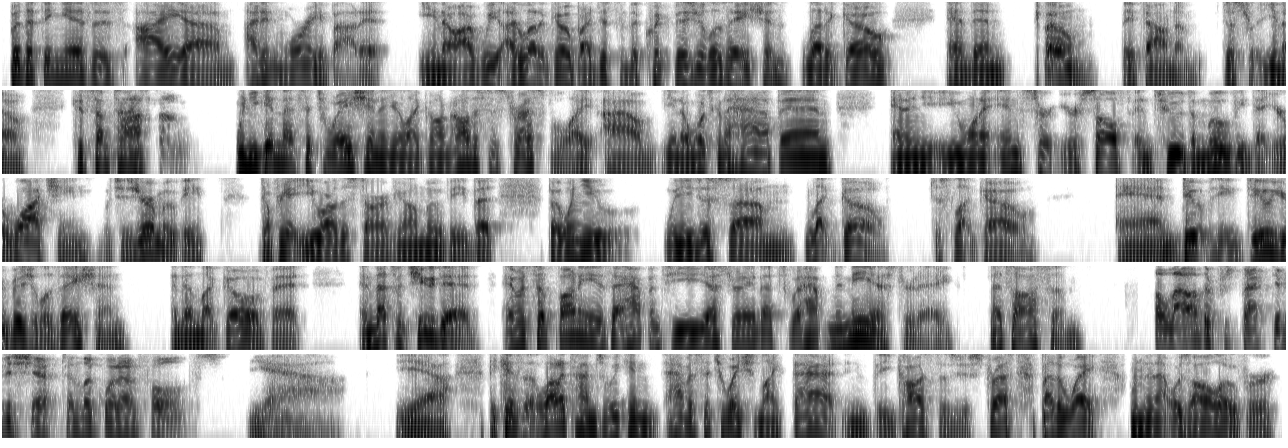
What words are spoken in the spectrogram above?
but the thing is, is I um I didn't worry about it. You know, I we I let it go, but I just did the quick visualization, let it go, and then boom, they found him. Just you know, because sometimes awesome. when you get in that situation and you're like going, oh, this is stressful. I, uh, you know, what's going to happen? And then you, you want to insert yourself into the movie that you're watching, which is your movie. Don't forget you are the star of your own movie but but when you when you just um let go just let go and do do your visualization and then let go of it. And that's what you did. And what's so funny is that happened to you yesterday. That's what happened to me yesterday. That's awesome. Allow the perspective to shift and look what unfolds. Yeah yeah, because a lot of times we can have a situation like that and the causes us stress. By the way, when that was all over,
